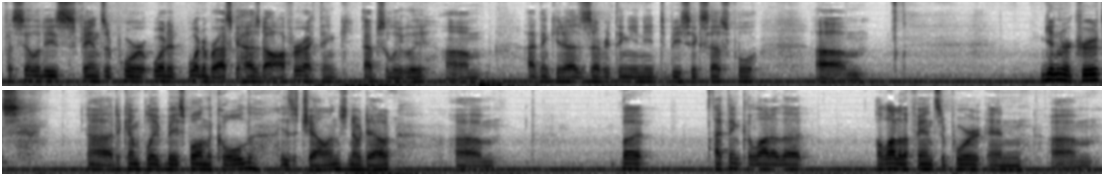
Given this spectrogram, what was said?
facilities, fan support, what it, what Nebraska has to offer, I think absolutely. Um, I think it has everything you need to be successful. Um, getting recruits uh, to come play baseball in the cold is a challenge, no doubt. Um, but I think a lot of the a lot of the fan support and um,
